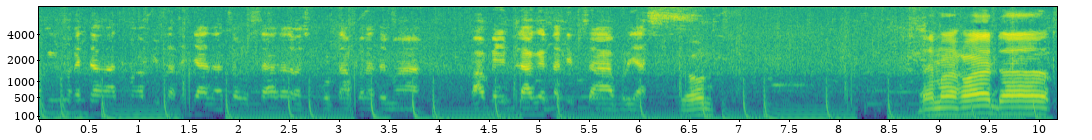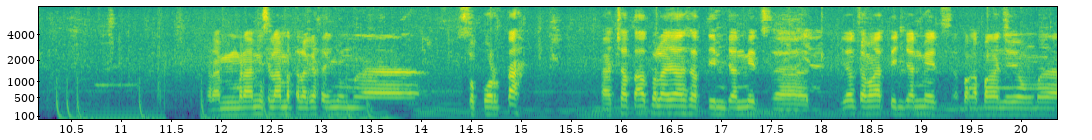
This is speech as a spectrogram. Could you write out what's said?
maging magandang ating mga views natin dyan. At so, sana naman, supportahan po natin mga family vlogger natin sa Burias. Yun. Ay mga kawad, ah, maraming maraming salamat talaga sa inyong mga suporta. At shout out pala yan sa Team Jan Mates. Uh, yan sa mga Team Jan Mates, abang-abangan nyo yung mga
